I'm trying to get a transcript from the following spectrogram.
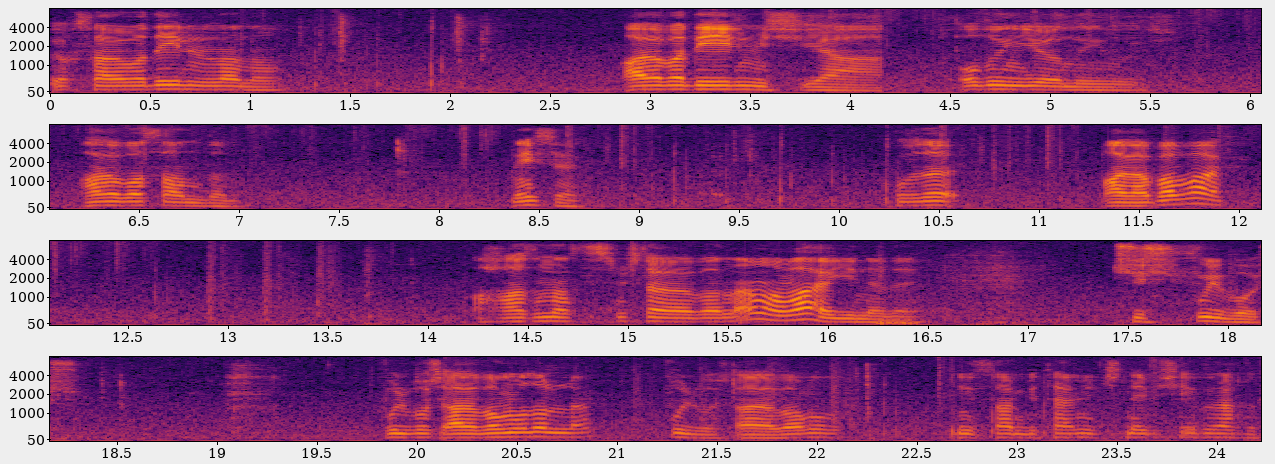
Yoksa araba değil mi lan o? Araba değilmiş ya. Odun yığınıymış. Araba sandım. Neyse. Burada araba var. Ağzından sıçmışlar arabanın ama var yine de. Çüş full boş. Full boş araba mı olur lan? Full boş araba mı olur? İnsan bir tane içinde bir şey bırakır.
